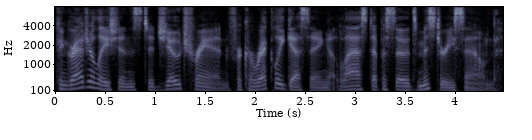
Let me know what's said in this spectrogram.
Congratulations to Joe Tran for correctly guessing last episode's mystery sound.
